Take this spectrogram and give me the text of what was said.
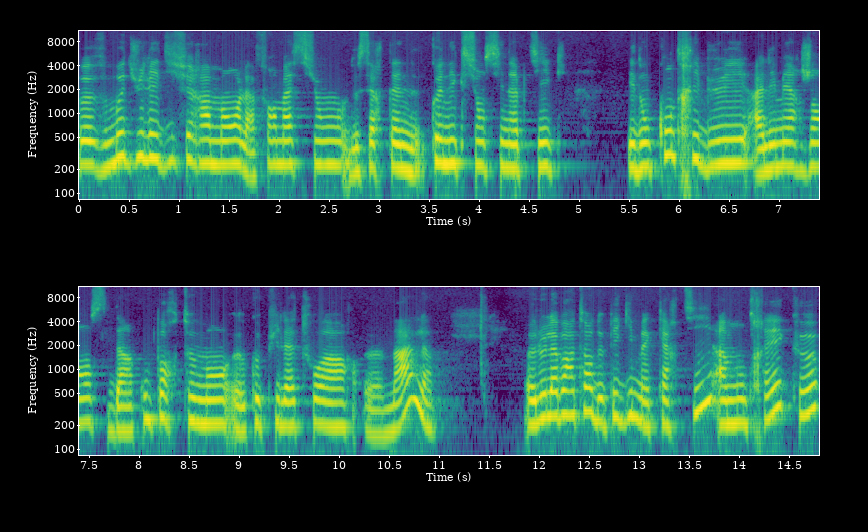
peuvent moduler différemment la formation de certaines connexions synaptiques et donc contribuer à l'émergence d'un comportement euh, copulatoire euh, mâle. Euh, le laboratoire de Peggy McCarthy a montré que,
